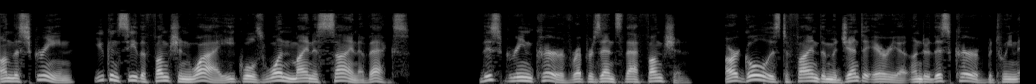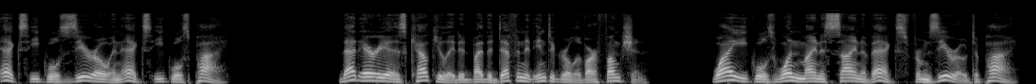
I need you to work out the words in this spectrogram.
On the screen, you can see the function y equals 1 minus sine of x. This green curve represents that function. Our goal is to find the magenta area under this curve between x equals 0 and x equals pi. That area is calculated by the definite integral of our function. y equals 1 minus sine of x from 0 to pi.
